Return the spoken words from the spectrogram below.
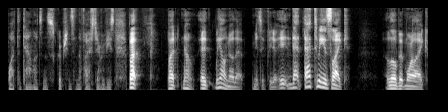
want the downloads and the subscriptions and the five star reviews. But but no, it, we all know that music video. It, that that to me is like a little bit more like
